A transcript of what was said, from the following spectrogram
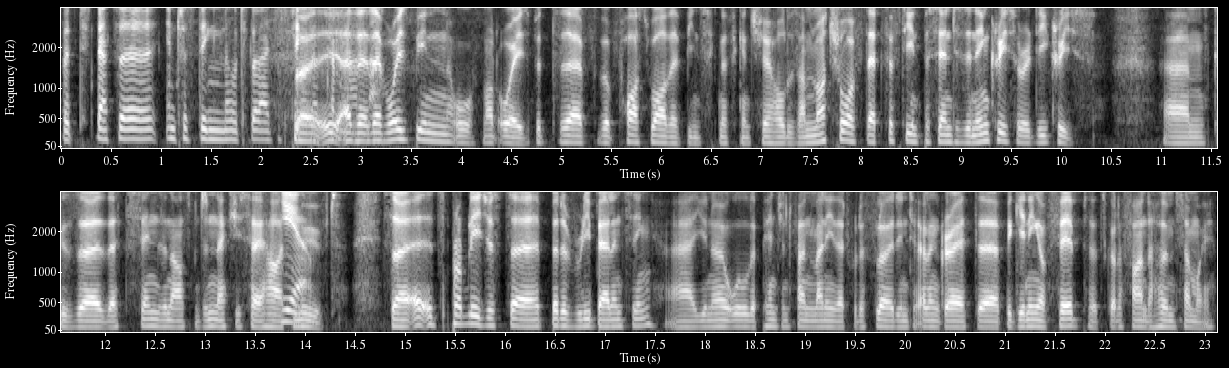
But that's a interesting note that I just so up. they, have always been, or not always, but uh, for the past while they've been significant shareholders. I'm not sure if that 15% is an increase or a decrease because um, uh, that SENS announcement didn't actually say how it yeah. moved. So uh, it's probably just a bit of rebalancing. Uh, you know, all the pension fund money that would have flowed into Allan Gray at the beginning of Feb, that's got to find a home somewhere.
